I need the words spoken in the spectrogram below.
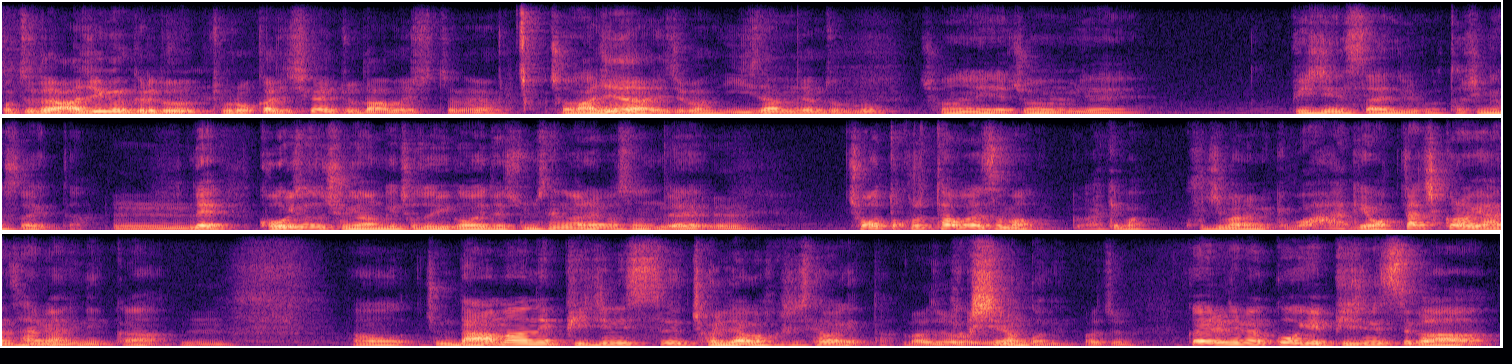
어쨌든 아직은 그래도 음. 졸업까지 시간이 좀 남으셨잖아요. 많이는 좀- 아니지만 2, 3년 정도? 저는 이제 좀 이제 business side를 더 신경 써야겠다. 음. 근데 거기서도 중요한 게 저도 이거에 대해서 좀 생각을 해봤었는데 네. 네. 저것도 그렇다고 해서 막 이렇게 막 굳이 말하면 이렇게 와 이렇게 왁자지껄하게 하는 사람이 음. 아니니까 음. 어좀 나만의 비즈니스 전략을 확실히 세워야겠다. 맞아, 확실한 거는. 맞아. 그러니까 예를 들면 꼭 이게 비즈니스가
